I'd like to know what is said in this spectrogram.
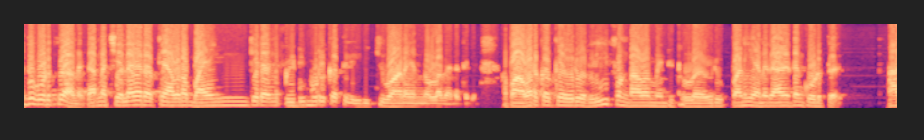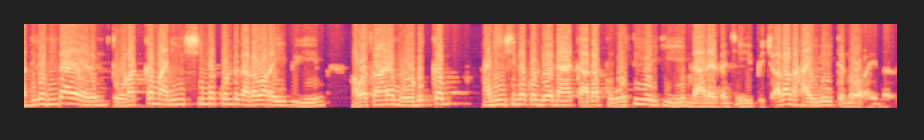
ഇത് കൊടുത്തതാണ്. കാരണം ചിലവരൊക്കെ അവിടെ ഭയങ്കര പിടിമുറുക്കത്തിൽ ഇരിക്കുവാണ് എന്നുള്ള തരത്തിൽ. അപ്പൊ അവർക്കൊക്കെ ഒരു റിലീഫ് ഉണ്ടാവാൻ വേണ്ടിയിട്ടുള്ള ഒരു പണിയാണ് ലാലേട്ടൻ കൊടുത്തത്. അതിലെന്തായാലും തുടക്കം അനീഷിനെ കൊണ്ട് കഥ പറയുകയും അവസാനം ഒടുക്കം അനീഷിനെ കൊണ്ട് തന്നെ ആ കഥ പൂർത്തീകരിക്കുകയും ലാലേട്ടൻ ചെയ്യിപ്പിച്ചു. അതാണ് ഹൈലൈറ്റ് എന്ന് പറയുന്നത്.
